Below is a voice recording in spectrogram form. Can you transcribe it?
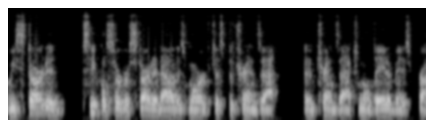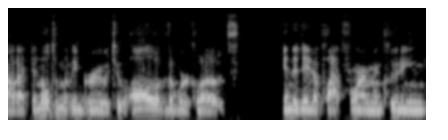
we started sql server started out as more of just a transact a transactional database product and ultimately grew to all of the workloads in the data platform including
